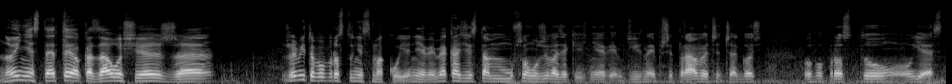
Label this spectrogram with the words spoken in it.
No i niestety okazało się, że, że mi to po prostu nie smakuje. Nie wiem, jakaś jest tam, muszą używać jakiejś, nie wiem, dziwnej przyprawy czy czegoś, bo po prostu jest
